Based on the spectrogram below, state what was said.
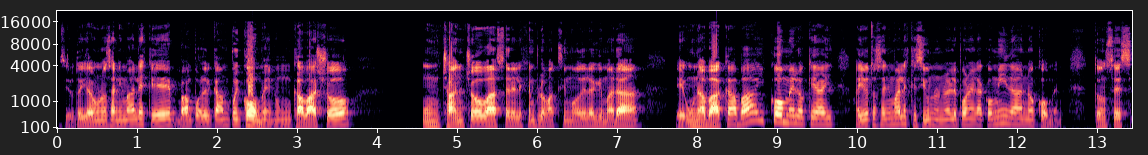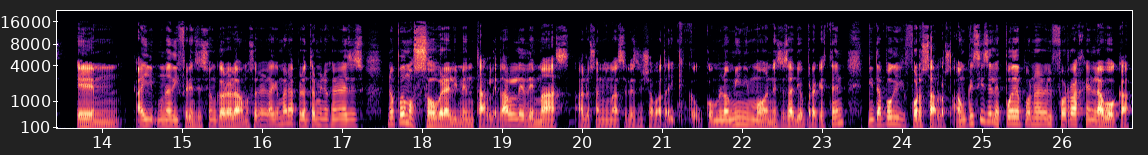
¿Es cierto? Hay algunos animales que van por el campo y comen. Un caballo, un chancho va a ser el ejemplo máximo de la quemará. Eh, una vaca va y come lo que hay. Hay otros animales que si uno no le pone la comida, no comen. Entonces, Em, hay una diferenciación que ahora la vamos a ver en la quemara, pero en términos generales es, no podemos sobrealimentarle, darle de más a los animales en Shabbat. Hay que, como lo mínimo necesario para que estén, ni tampoco hay que forzarlos. Aunque sí se les puede poner el forraje en la boca.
